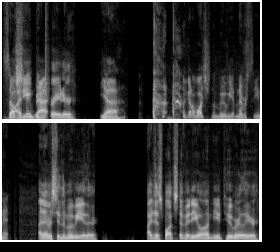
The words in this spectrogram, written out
so I you think that betrayed her. yeah. I gotta watch the movie. I've never seen it. I never seen the movie either. I just watched a video on YouTube earlier.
